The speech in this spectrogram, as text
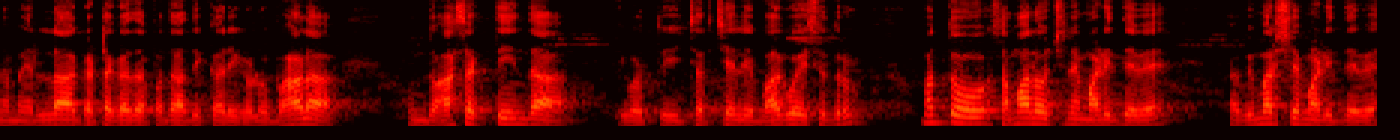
ನಮ್ಮ ಎಲ್ಲ ಘಟಕದ ಪದಾಧಿಕಾರಿಗಳು ಬಹಳ ಒಂದು ಆಸಕ್ತಿಯಿಂದ ಇವತ್ತು ಈ ಚರ್ಚೆಯಲ್ಲಿ ಭಾಗವಹಿಸಿದರು. ಮತ್ತು ಸಮಾಲೋಚನೆ ಮಾಡಿದ್ದೇವೆ, ವಿಮರ್ಶೆ ಮಾಡಿದ್ದೇವೆ.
